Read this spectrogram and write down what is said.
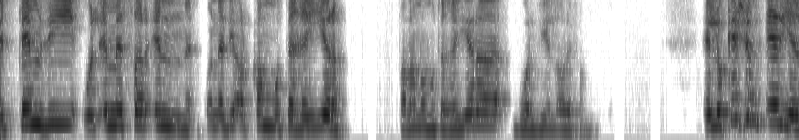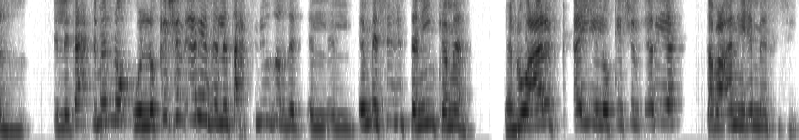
ال TMSI وال MSRN قلنا دي أرقام متغيرة. طالما متغيرة جوه ال VLR ال location areas اللي تحت منه وال location areas اللي تحت ال others ال MSC التانيين كمان. يعني هو عارف أي location area تبع أنهي MSC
